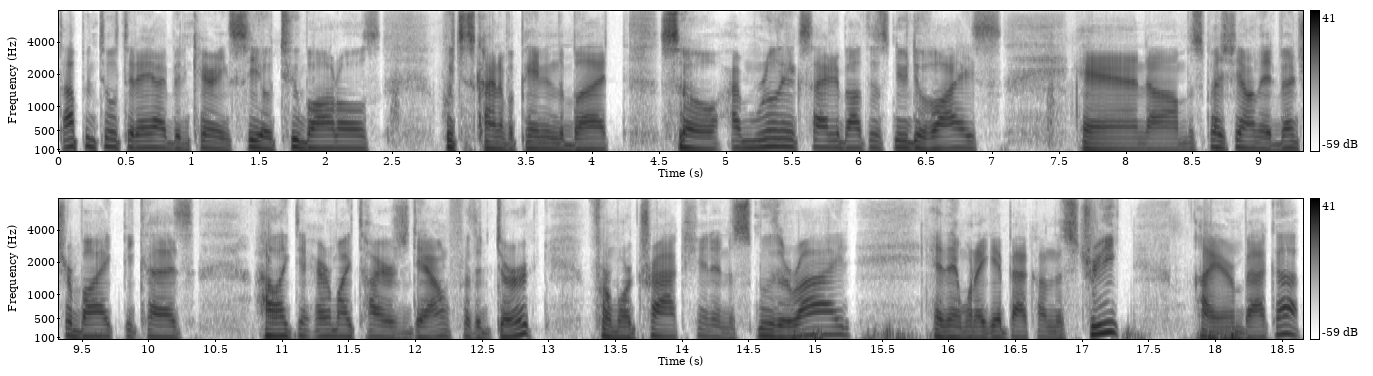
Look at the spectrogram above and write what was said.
Up until today, I've been carrying CO2 bottles, which is kind of a pain in the butt. So I'm really excited about this new device, and um, especially on the adventure bike because I like to air my tires down for the dirt for more traction and a smoother ride. And then when I get back on the street, I air back up.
